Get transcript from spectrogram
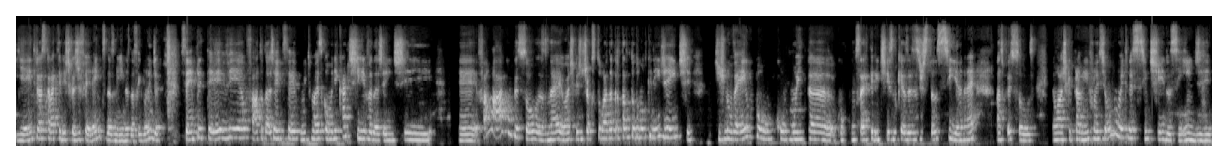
e entre as características diferentes das meninas da Finlândia, sempre teve o fato da gente ser muito mais comunicativa, da gente é, falar com pessoas, né? Eu acho que a gente é acostumado a tratar todo mundo que nem gente. A gente não vem com, com muita, com, com um certo elitismo que às vezes distancia, né, as pessoas. Então, acho que para mim influenciou muito nesse sentido, assim, de,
